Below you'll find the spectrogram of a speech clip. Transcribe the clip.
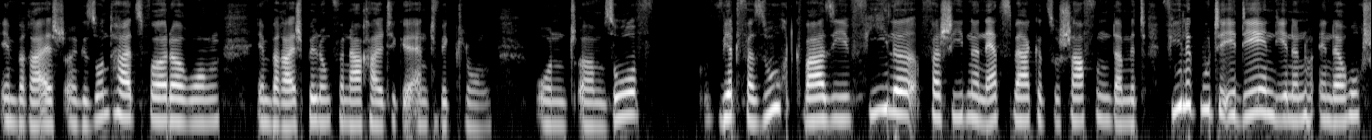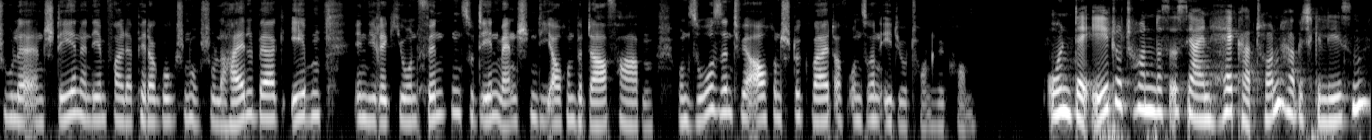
im Bereich äh, Gesundheitsförderung, im Bereich Bildung für nachhaltige Entwicklung. Und ähm, so wird versucht, quasi viele verschiedene Netzwerke zu schaffen, damit viele gute Ideen, die in, den, in der Hochschule entstehen, in dem Fall der Pädagogischen Hochschule Heidelberg, eben in die Region finden, zu den Menschen, die auch einen Bedarf haben. Und so sind wir auch ein Stück weit auf unseren Edioton gekommen. Und der Eduton, das ist ja ein Hackathon, habe ich gelesen.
